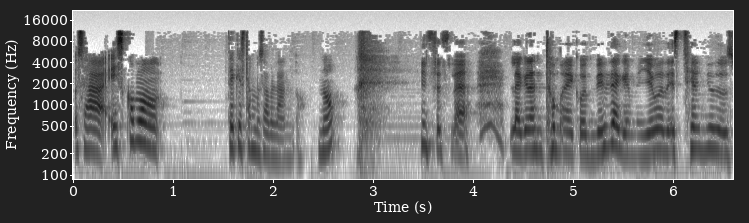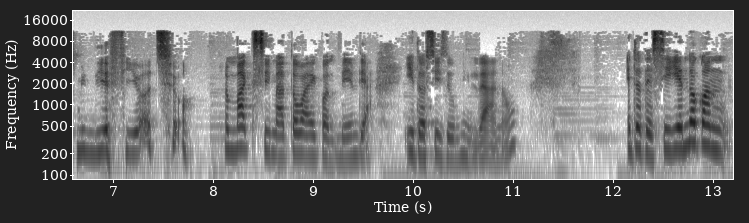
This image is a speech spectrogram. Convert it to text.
o sea, es como, ¿de qué estamos hablando? ¿No? Esa es la, la gran toma de conciencia que me llevo de este año 2018, la máxima toma de conciencia y dosis de humildad, ¿no? Entonces, siguiendo con,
